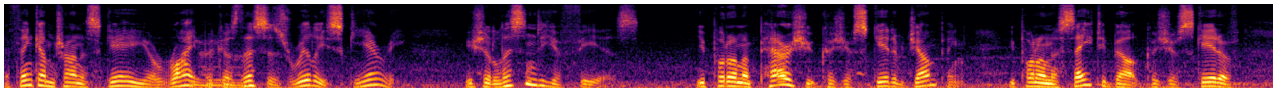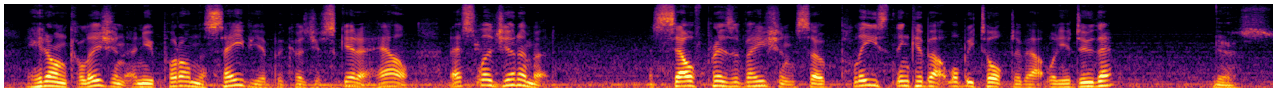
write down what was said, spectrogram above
I think I'm trying to scare you. You're right because this is really scary. You should listen to your fears. You put on a parachute because you're scared of jumping. You put on a safety belt because you're scared of head on collision. And you put on the Savior because you're scared of hell. That's legitimate. It's self preservation. So please think about what we talked about. Will you do that? Yes.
